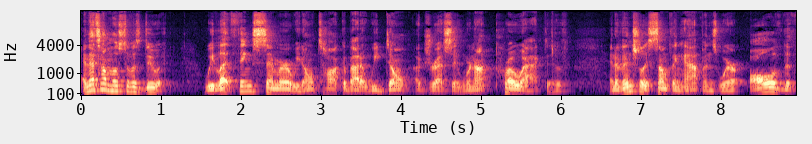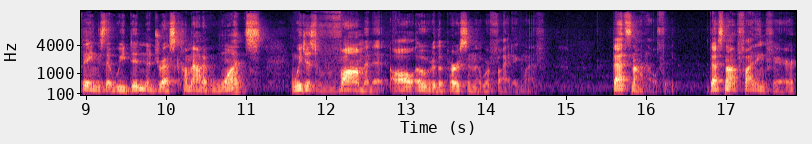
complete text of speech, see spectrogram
And that's how most of us do it. We let things simmer, we don't talk about it, we don't address it, we're not proactive. And eventually something happens where all of the things that we didn't address come out at once and we just vomit it all over the person that we're fighting with. That's not healthy. That's not fighting fair.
